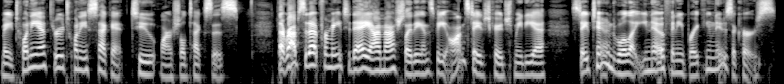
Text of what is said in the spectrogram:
May 20th through 22nd to Marshall, Texas. That wraps it up for me today. I'm Ashley Dansby on Stagecoach Media. Stay tuned. We'll let you know if any breaking news occurs.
